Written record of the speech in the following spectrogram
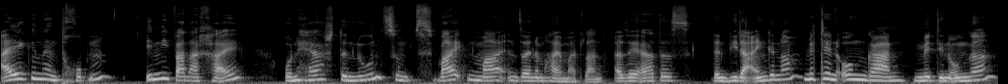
eigenen Truppen in die Walachei und herrschte nun zum zweiten Mal in seinem Heimatland. Also er hat es dann wieder eingenommen Mit den Ungarn. mit den Ungarn,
